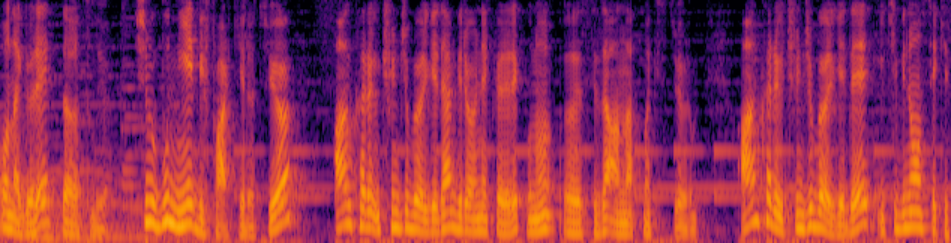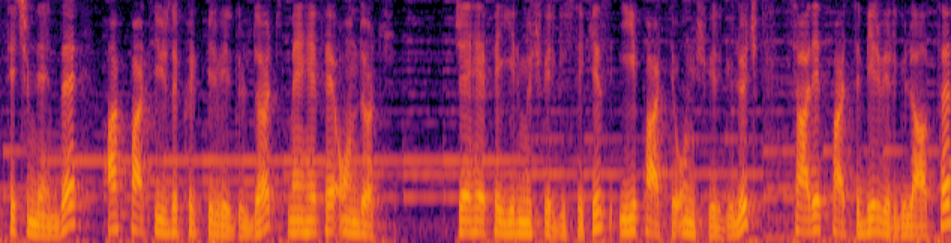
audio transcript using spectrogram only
ona göre dağıtılıyor. Şimdi bu niye bir fark yaratıyor? Ankara 3. bölgeden bir örnek vererek bunu e, size anlatmak istiyorum. Ankara 3. bölgede 2018 seçimlerinde AK Parti %41,4, MHP 14, CHP 23,8, İyi Parti 13,3, Saadet Partisi 1,6,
